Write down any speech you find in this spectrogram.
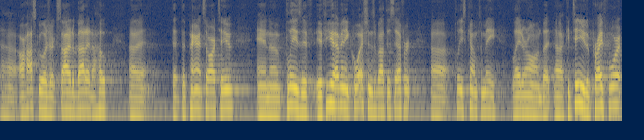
uh, our high schoolers are excited about it. I hope uh, that the parents are too. And uh, please, if, if you have any questions about this effort, uh, please come to me later on. But uh, continue to pray for it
